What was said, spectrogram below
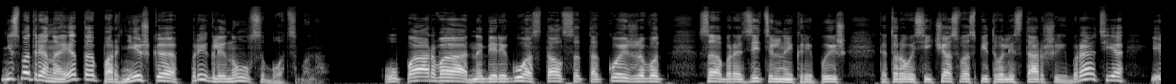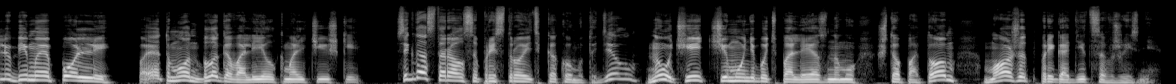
Несмотря на это, парнишка приглянулся боцману. У Парва на берегу остался такой же вот сообразительный крепыш, которого сейчас воспитывали старшие братья и любимая Полли, поэтому он благоволил к мальчишке. Всегда старался пристроить к какому-то делу, научить чему-нибудь полезному, что потом может пригодиться в жизни.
